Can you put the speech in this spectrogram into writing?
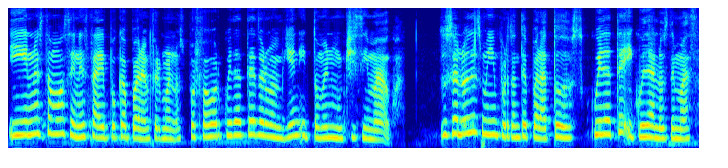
Y no estamos en esta época para enfermarnos. Por favor, cuídate, duerman bien y tomen muchísima agua. Tu salud es muy importante para todos. Cuídate y cuida a los demás.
